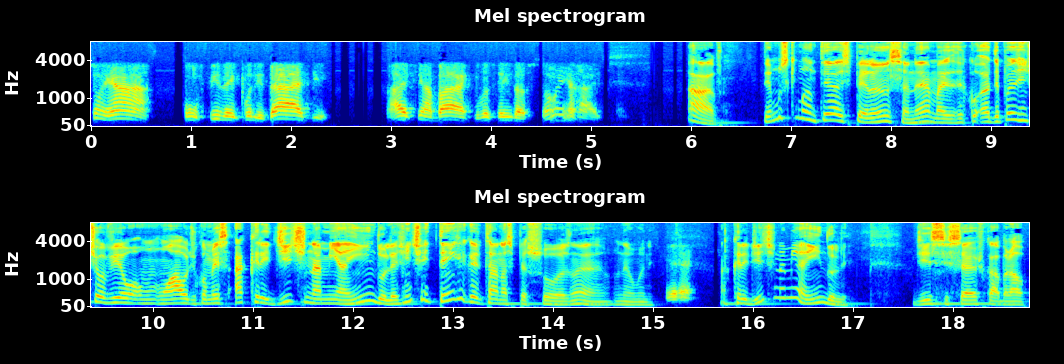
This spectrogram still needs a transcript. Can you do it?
sonhar com o fim da impunidade. Ai, sem abaque, você ainda sonha, Ai? Ah, temos que manter a esperança, né? Mas eh, depois a gente ouviu um, um áudio como esse, acredite na minha índole, a gente tem que acreditar nas pessoas, né, Neumann? É. Acredite na minha índole, disse Sérgio Cabral.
